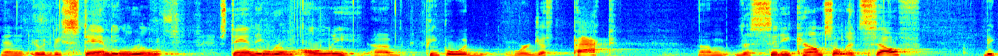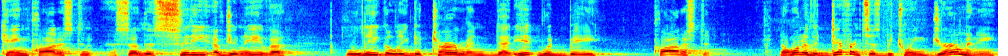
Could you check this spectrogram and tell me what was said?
and it would be standing room standing room only. Uh, people would, were just packed. Um, the city council itself became Protestant. So the city of Geneva legally determined that it would be Protestant. Now, one of the differences between Germany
